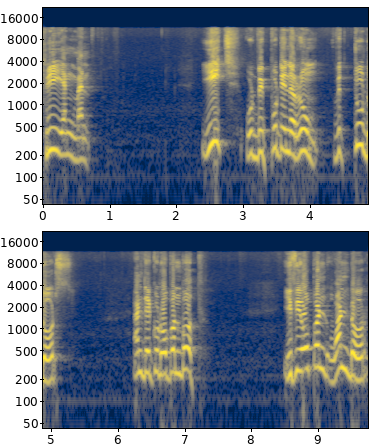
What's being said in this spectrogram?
3 young men each would be put in a room with 2 doors and they could open both. If he opened one door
